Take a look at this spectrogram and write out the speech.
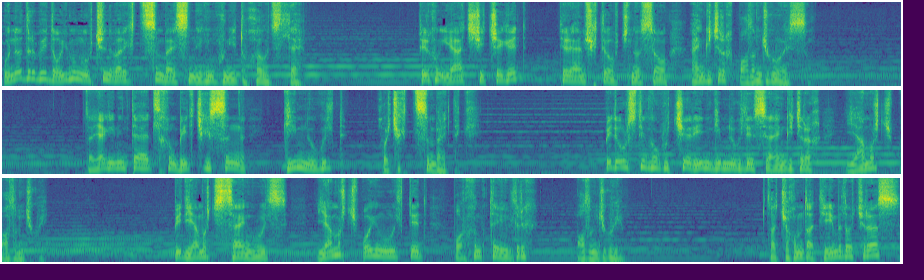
Өнөөдөр бид уйман өвчнөд баригдсан байсан нэгэн хүний тухай үзлээ. Тэр хүн яаж шичээгээд тэр аимшигтай өвчнөөсөө ангижрах боломжгүй байсан. За яг энэнтэй адилхан бид ч гэсэн гим нүгэлд хучигдсан байдаг. Бид өөрсдийнхөө хүчээр энэ гим нүглээс ангижрах ямар ч боломжгүй. Бид ямар ч сайн үйлс, ямар ч буян үйлдэлд бурхантай эвлэрэх боломжгүй юм. За чухамдаа тийм л учраас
